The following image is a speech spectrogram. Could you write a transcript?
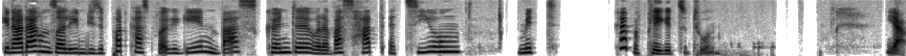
genau darum soll eben diese Podcast-Folge gehen. Was könnte oder was hat Erziehung mit Körperpflege zu tun? Ja,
